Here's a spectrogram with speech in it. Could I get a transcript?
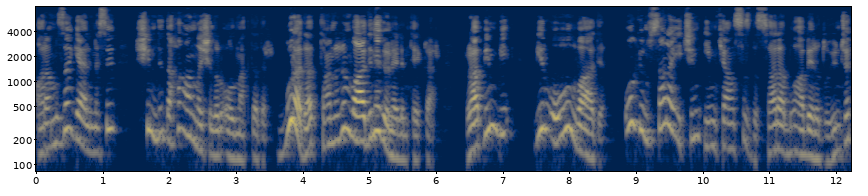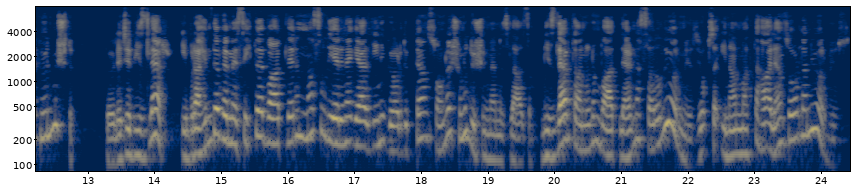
aramıza gelmesi şimdi daha anlaşılır olmaktadır. Burada Tanrı'nın vaadine dönelim tekrar. Rabbim bir, bir oğul vaadi. O gün Sara için imkansızdı. Sara bu haberi duyunca gülmüştü. Böylece bizler İbrahim'de ve Mesih'te vaatlerin nasıl yerine geldiğini gördükten sonra şunu düşünmemiz lazım. Bizler Tanrı'nın vaatlerine sarılıyor muyuz yoksa inanmakta halen zorlanıyor muyuz?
